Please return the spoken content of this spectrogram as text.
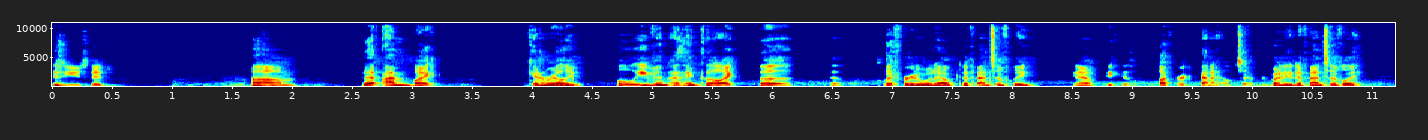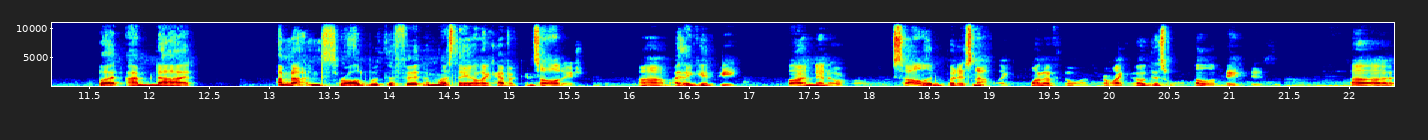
his usage. Um, that I'm like can really believe in. I think that like the that Clifford would help defensively, you know, because Clifford kind of helps everybody defensively. But I'm not I'm not enthralled with the fit unless they like have a consolidation. Um, I think it'd be fun and overall solid, but it's not like one of the ones where I'm like, oh, this will elevate his uh,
